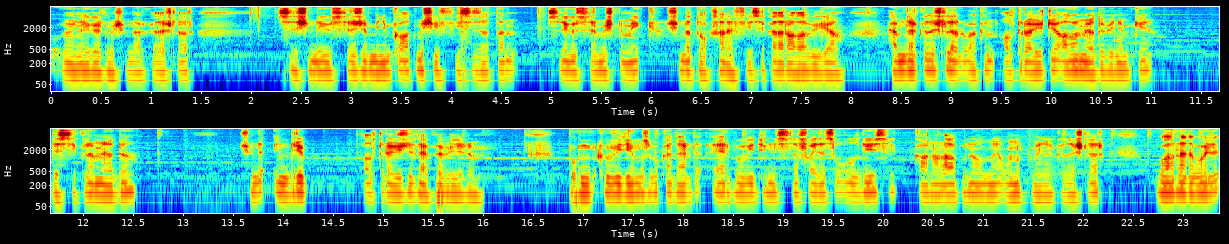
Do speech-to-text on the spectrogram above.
Oyuna girdim şimdi arkadaşlar. Size şimdi göstereceğim. Benimki 60 FPS zaten size göstermiştim ilk. Şimdi 90 FPS'e kadar alabiliyor. Hem de arkadaşlar bakın Ultra HD alamıyordu benimki. Desteklemiyordu. Şimdi indirip Ultra HD de yapabilirim. Bugünkü videomuz bu kadardı. Eğer bu videonun size faydası olduysa kanala abone olmayı unutmayın arkadaşlar. Bu arada böyle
